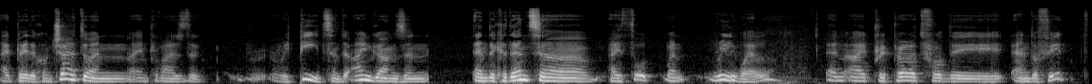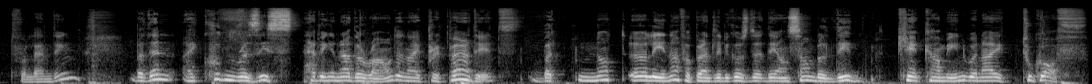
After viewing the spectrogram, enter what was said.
I played the concerto and I improvised the repeats and the eingangs and and the cadenza I thought went really well, and I prepared for the end of it for landing. But then I couldn't resist having another round, and I prepared it, but not early enough apparently because the, the ensemble did come in when I took off.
